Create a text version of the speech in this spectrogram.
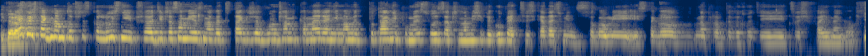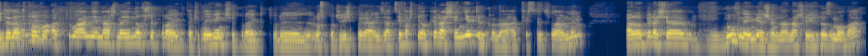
I teraz jakoś tak nam to wszystko luźniej przychodzi. Czasami jest nawet tak, że włączamy kamerę, nie mamy totalnie pomysłu, zaczynamy się wygłupiać, coś gadać między sobą i, i z tego naprawdę wychodzi coś fajnego. I dodatkowo nie? aktualnie nasz najnowszy projekt, taki największy projekt, który rozpoczęliśmy realizację, właśnie opiera się nie tylko na akcie seksualnym, ale opiera się w głównej mierze na naszych rozmowach.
